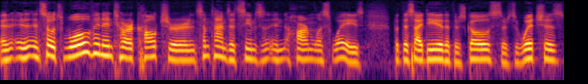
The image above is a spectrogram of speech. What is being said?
And, and, so it's woven into our culture, and sometimes it seems in harmless ways. But this idea that there's ghosts, there's witches.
